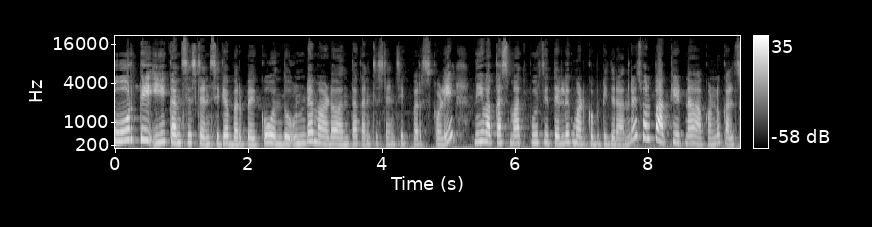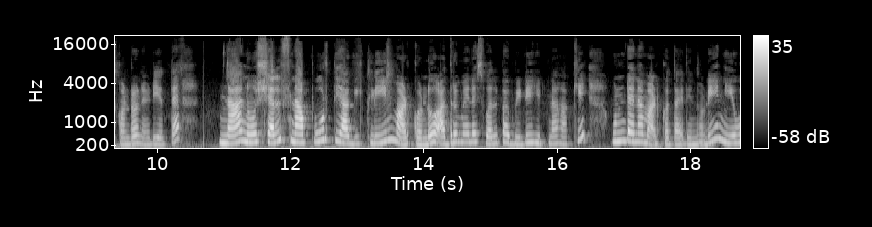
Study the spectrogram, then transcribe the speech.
ಪೂರ್ತಿ ಈ ಕನ್ಸಿಸ್ಟೆನ್ಸಿಗೆ ಬರಬೇಕು. ಒಂದು ಉಂಡೆ ಮಾಡೋ ಅಂತ ಕನ್ಸಿಸ್ಟೆನ್ಸಿಗೆ ಬರ್ಸ್ಕೊಳ್ಳಿ. ನೀವು ಅಕಸ್ಮಾತ್ ಪೂರ್ತಿ ತೆಳ್ಳಗೆ ಮಾಡ್ಕೊಬಿಟ್ಟಿದ್ದೀರಾ ಅಂದರೆ ಸ್ವಲ್ಪ ಅಕ್ಕಿ ಹಿಟ್ಟನ್ನ ಹಾಕ್ಕೊಂಡು ಕಲಿಸ್ಕೊಂಡ್ರೂ ನಡೆಯುತ್ತೆ. ನಾನು ಶೆಲ್ಫ್ನ ಪೂರ್ತಿಯಾಗಿ ಕ್ಲೀನ್ ಮಾಡಿಕೊಂಡು ಅದ್ರ ಮೇಲೆ ಸ್ವಲ್ಪ ಬಿಡಿ ಹಿಟ್ಟನ್ನ ಹಾಕಿ ಉಂಡೆನ ಮಾಡ್ಕೊತಾ ಇದ್ದೀನಿ ನೋಡಿ. ನೀವು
